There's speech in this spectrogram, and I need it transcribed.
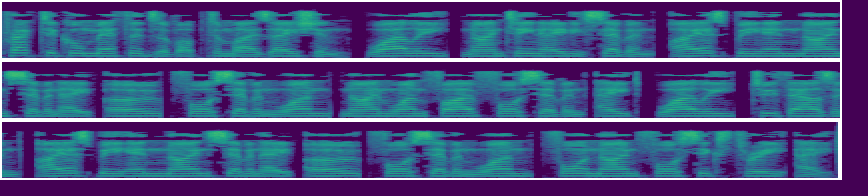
Practical Methods of Optimization, Wiley, 1987, ISBN 978-0-471-91547-8, Wiley, 2000, ISBN 978-0-471-49463-8.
